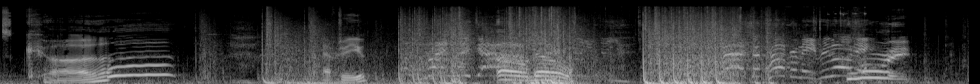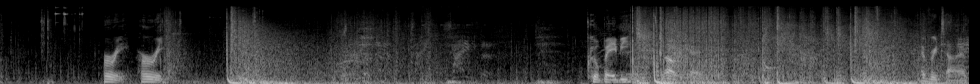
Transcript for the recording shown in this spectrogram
Ska? After you. Oh Guys, cover me! Reloading! no! Hurry, hurry. Go, baby. Okay. Every time.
